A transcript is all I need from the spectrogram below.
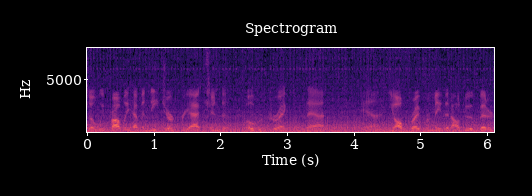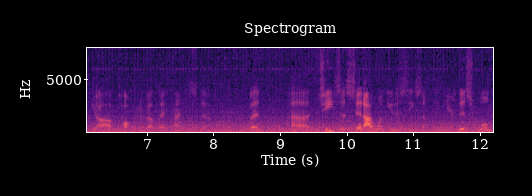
So we probably have a knee jerk reaction to overcorrect that. And y'all pray for me that I'll do a better job talking about that kind of stuff. But uh, Jesus said, I want you to see something here. This woman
